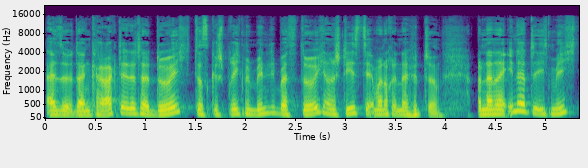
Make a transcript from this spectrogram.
also dein Charaktereditor durch, das Gespräch mit Mindlibeth durch und dann stehst du ja immer noch in der Hütte. Und dann erinnerte ich mich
